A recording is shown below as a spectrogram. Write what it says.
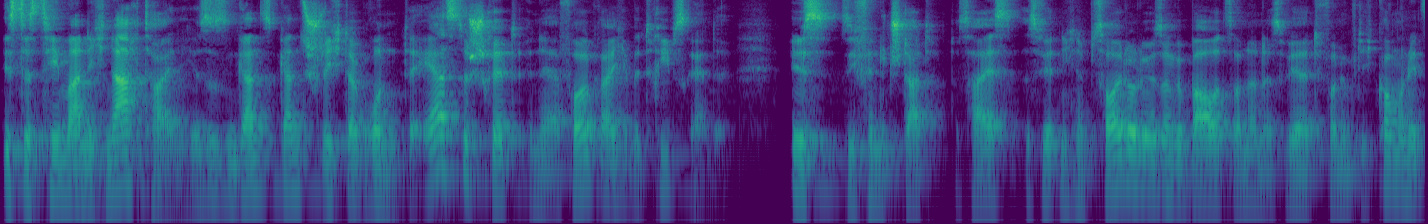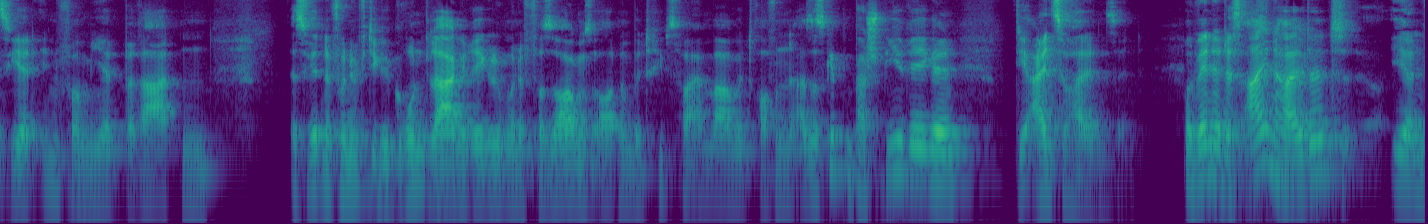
ist das Thema nicht nachteilig. Es ist ein ganz, ganz schlichter Grund. Der erste Schritt in eine erfolgreiche Betriebsrente ist, sie findet statt. Das heißt, es wird nicht eine Pseudolösung gebaut, sondern es wird vernünftig kommuniziert, informiert, beraten. Es wird eine vernünftige Grundlagenregelung und eine Versorgungsordnung, Betriebsvereinbarung getroffen. Also es gibt ein paar Spielregeln, die einzuhalten sind. Und wenn ihr das einhaltet, ihr einen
